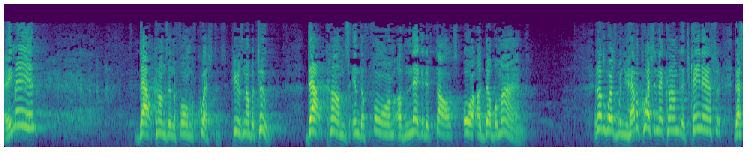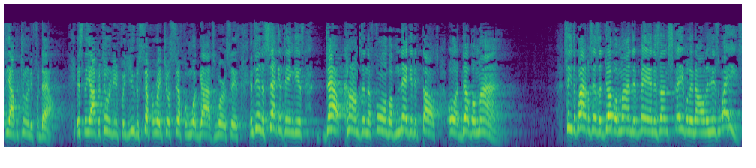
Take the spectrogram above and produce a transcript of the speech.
Amen. Doubt comes in the form of questions. Here's number two. Doubt comes in the form of negative thoughts or a double mind. In other words, when you have a question that comes that you can't answer, that's the opportunity for doubt. It's the opportunity for you to separate yourself from what God's word says. And then the second thing is doubt comes in the form of negative thoughts or a double mind. See, the Bible says a double minded man is unstable in all of his ways.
